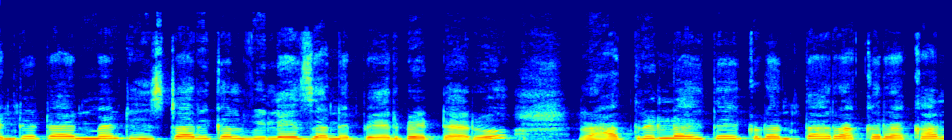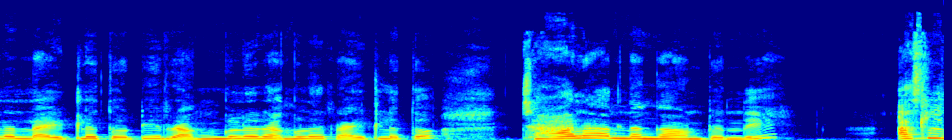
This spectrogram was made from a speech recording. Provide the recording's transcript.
entertainment historical village అనే పేరు పెట్టారు. రాత్రిలో అయితే ఇక్కడంతా రకరకాల లైట్లతోటి రంగుల రంగుల లైట్లతో చాలా అందంగా ఉంటుంది. అసలు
